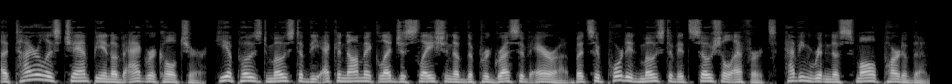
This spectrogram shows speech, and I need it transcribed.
A tireless champion of agriculture, he opposed most of the economic legislation of the Progressive era but supported most of its social efforts, having written a small part of them.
